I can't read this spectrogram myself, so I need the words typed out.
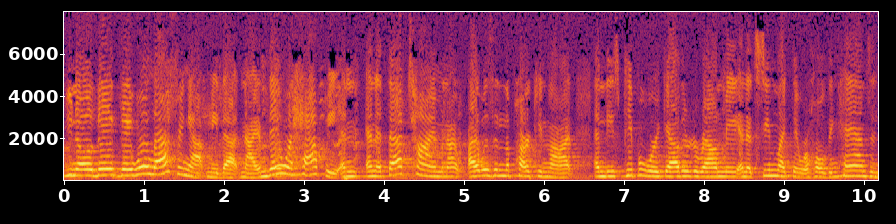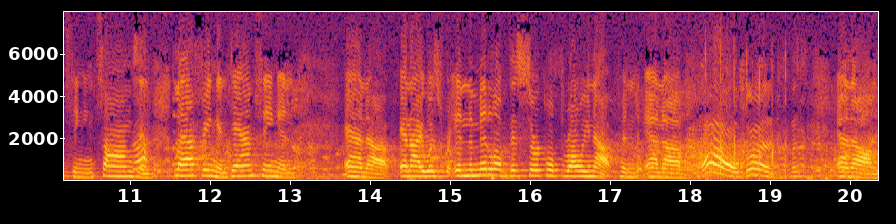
You know, they, they were laughing at me that night, and they were happy. And, and at that time, and I, I was in the parking lot, and these people were gathered around me, and it seemed like they were holding hands and singing songs and laughing and dancing. And, and uh, and I was in the middle of this circle throwing up, and and uh, oh, good, and um,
